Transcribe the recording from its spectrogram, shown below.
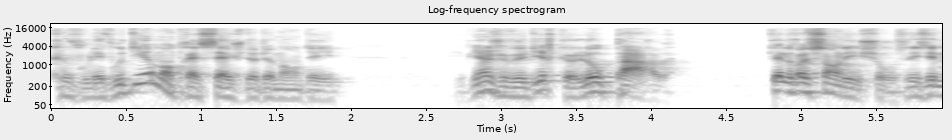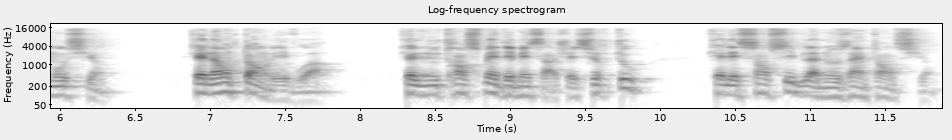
Que voulez-vous dire, mon pressèche de demander? Eh bien, je veux dire que l'eau parle, qu'elle ressent les choses, les émotions, qu'elle entend les voix, qu'elle nous transmet des messages et surtout qu'elle est sensible à nos intentions.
